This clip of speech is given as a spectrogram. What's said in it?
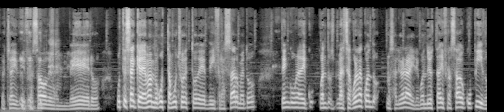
¿cachai? Disfrazado de bombero. Ustedes saben que además me gusta mucho esto de, de disfrazarme todo. Tengo una de. cu- Cuando, ¿Se acuerdan cuando nos salió al aire? Cuando yo estaba disfrazado de Cupido.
